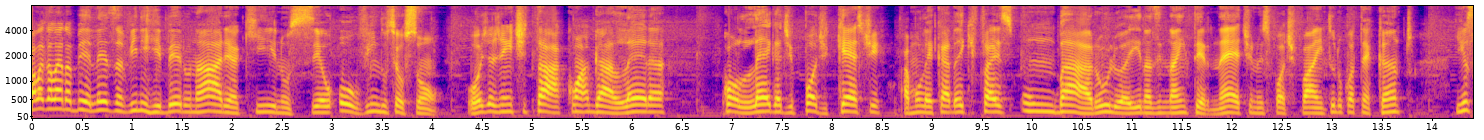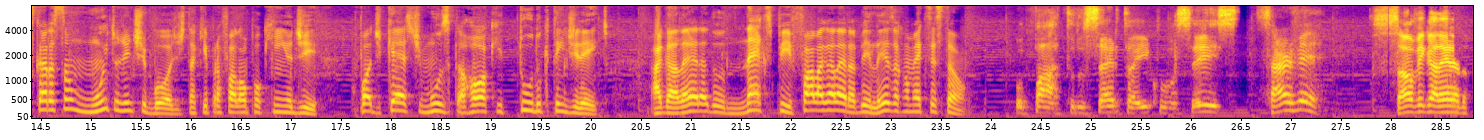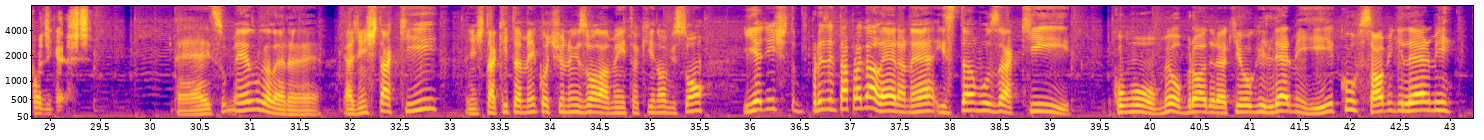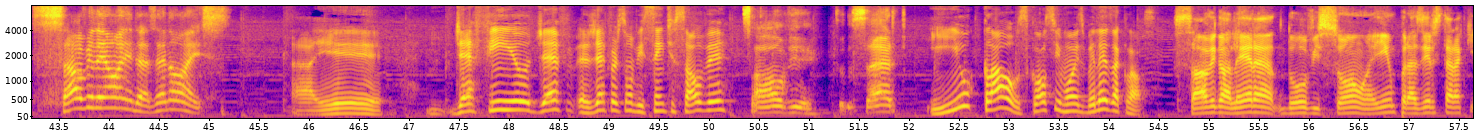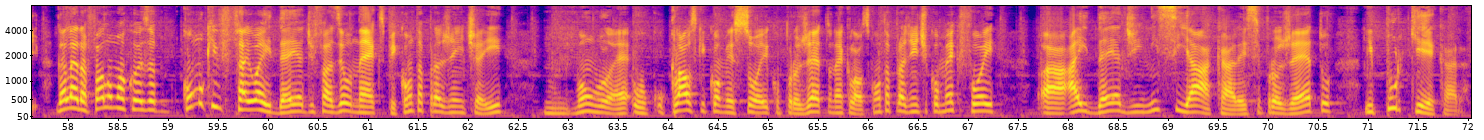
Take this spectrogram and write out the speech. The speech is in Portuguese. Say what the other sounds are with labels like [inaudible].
Fala galera, beleza? Vini Ribeiro na área aqui no seu Ouvindo o Seu Som. Hoje a gente tá com a galera colega de podcast, a molecada aí que faz um barulho aí na, na internet, no Spotify, em tudo quanto é canto. E os caras são muito gente boa. A gente tá aqui para falar um pouquinho de podcast, música, rock, tudo que tem direito. A galera do Nexp. Fala galera, beleza? Como é que vocês estão? Opa, tudo certo aí com vocês? Salve! Salve galera do podcast. É isso mesmo, galera. É. A gente tá aqui, a gente tá aqui também, continua em isolamento aqui no Som. E a gente apresentar pra galera, né? Estamos aqui com o meu brother aqui, o Guilherme Rico. Salve, Guilherme! Salve, Leônidas! É nóis! Aê! Jeffinho, Jeff, eh, Jefferson Vicente, salve! Salve! Tudo certo? E o Klaus, Klaus Simões, beleza, Klaus? Salve galera do Ouvisom aí, um prazer estar aqui. Galera, fala uma coisa, como que saiu a ideia de fazer o Nexp? Conta pra gente aí. Vamos, é, o, o Klaus que começou aí com o projeto, né, Klaus? Conta pra gente como é que foi a, a ideia de iniciar, cara, esse projeto e por quê, cara?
